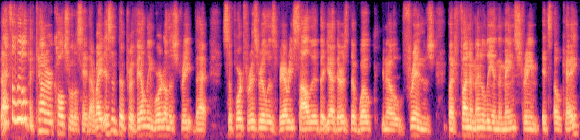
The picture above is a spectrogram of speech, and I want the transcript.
that's a little bit countercultural to say that, right? Isn't the prevailing word on the street that support for Israel is very solid? That yeah, there's the woke, you know, fringe, but fundamentally in the mainstream, it's okay.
